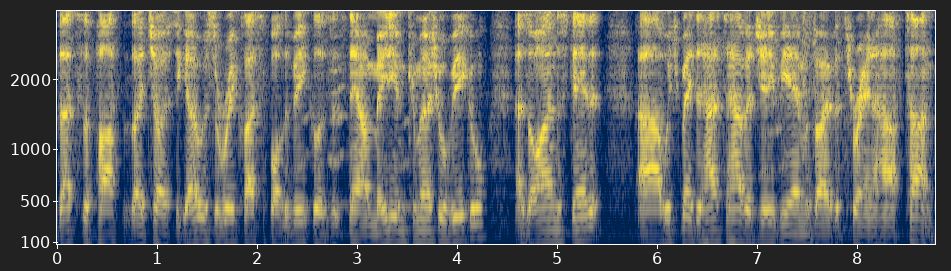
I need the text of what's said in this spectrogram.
that's the path that they chose to go was to reclassify the vehicle as it's now a medium commercial vehicle, as I understand it, uh, which means it has to have a GVM of over three and a half ton.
